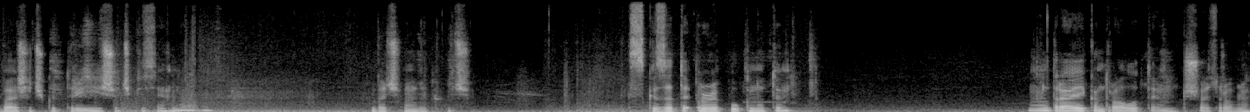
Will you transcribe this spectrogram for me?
Так, башечку трішечки зігнали. Бачу, він хоче. Так сказати, репукнути. Ну, Треба і контролити, що я зроблю.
